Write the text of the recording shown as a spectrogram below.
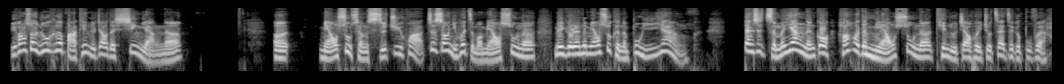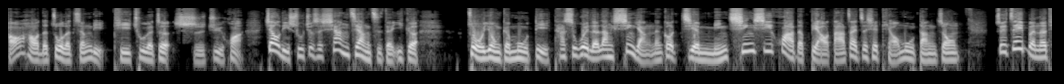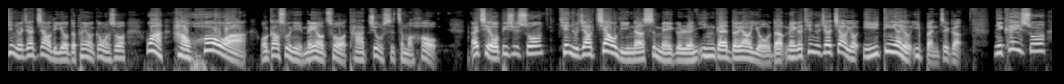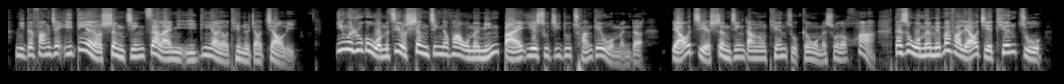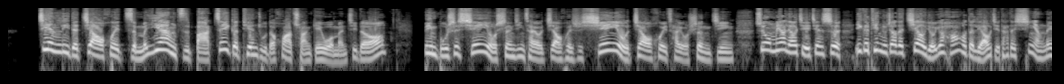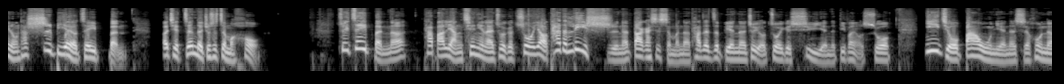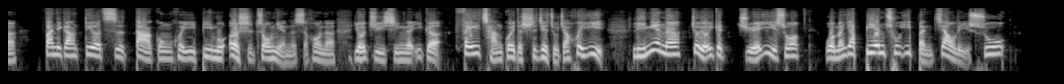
比方说，如何把天主教的信仰呢？呃，描述成十句话，这时候你会怎么描述呢？每个人的描述可能不一样。但是怎么样能够好好的描述呢？天主教会就在这个部分好好的做了整理，提出了这十句话。教理书就是像这样子的一个作用跟目的，它是为了让信仰能够简明清晰化的表达在这些条目当中。所以这一本呢，天主教教理，有的朋友跟我说：“哇，好厚啊！”我告诉你，没有错，它就是这么厚。而且我必须说，天主教教理呢，是每个人应该都要有的。每个天主教教友一定要有一本这个。你可以说，你的房间一定要有圣经，再来你一定要有天主教教理。因为如果我们只有圣经的话，我们明白耶稣基督传给我们的，了解圣经当中天主跟我们说的话，但是我们没办法了解天主建立的教会怎么样子把这个天主的话传给我们。记得哦。并不是先有圣经才有教会，是先有教会才有圣经。所以我们要了解一件事：一个天主教的教友要好好的了解他的信仰内容，他势必要有这一本，而且真的就是这么厚。所以这一本呢，他把两千年来做一个作要，它的历史呢，大概是什么呢？他在这边呢就有做一个序言的地方，有说，一九八五年的时候呢。梵蒂冈第二次大公会议闭幕二十周年的时候呢，有举行了一个非常规的世界主教会议，里面呢就有一个决议说，我们要编出一本教理书。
